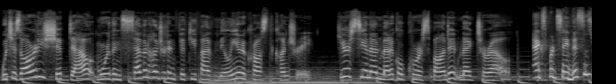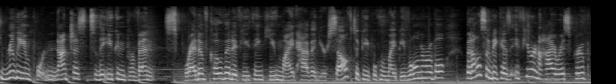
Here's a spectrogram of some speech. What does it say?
which has already shipped out more than 755 million across the country. Here's CNN medical correspondent Meg Tirrell. Experts say this is really important, not just so that you can prevent spread of COVID if you think you might have it yourself to people who might be vulnerable, but also because if you're in a high risk group,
